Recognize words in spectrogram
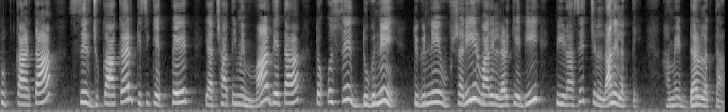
फुपकारता, सिर झुकाकर किसी के पेट या छाती में मार देता तो उससे दुगने, तिगने शरीर वाले लड़के भी पीड़ा से चिल्लाने लगते। हमें डर लगता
